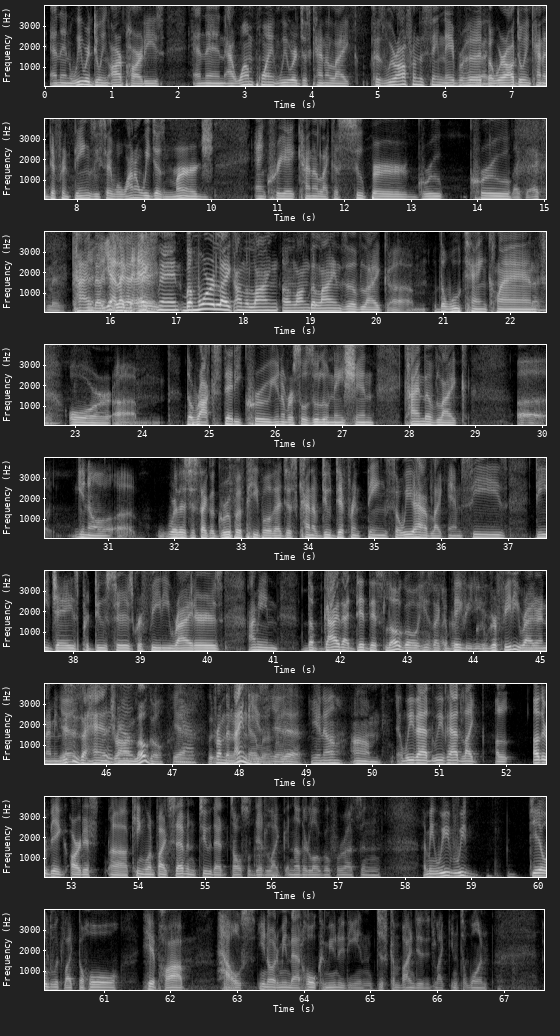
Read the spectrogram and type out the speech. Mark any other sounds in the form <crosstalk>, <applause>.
and then we were doing our parties, and then at one point we were just kind of like. Because we were all from the same neighborhood, Right. but we're all doing kind of different things. We said, well, why don't we just merge and create kind of like a super group crew Like the X Men. kind of <laughs> yeah like the Hey. x-men but more like on the line along the lines of like um the wu-tang clan Gotcha. or um the rocksteady crew universal zulu nation kind of like uh you know uh where there's just like a group of people that just kind of do different things so we have like mcs djs producers graffiti writers i mean the guy that did this logo he's like a, big graffiti. graffiti writer and i mean this is a hand drawn logo Yeah. Put it From the 90s. camera. Yeah. yeah. you know um And we've had we've had like a, other big artists, uh, King One Five Seven too, that also did like another logo for us. And I mean, we've we've dealt with like the whole hip hop house, you know what I mean, that whole community, and just combined it like into one.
